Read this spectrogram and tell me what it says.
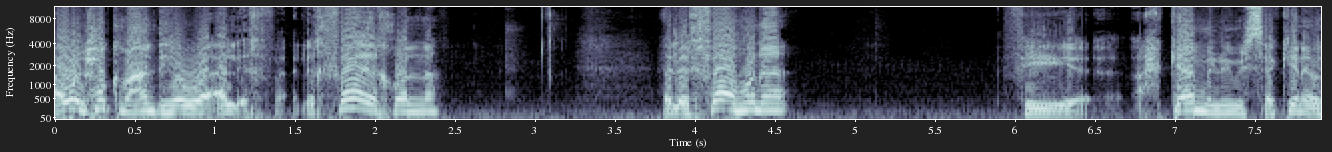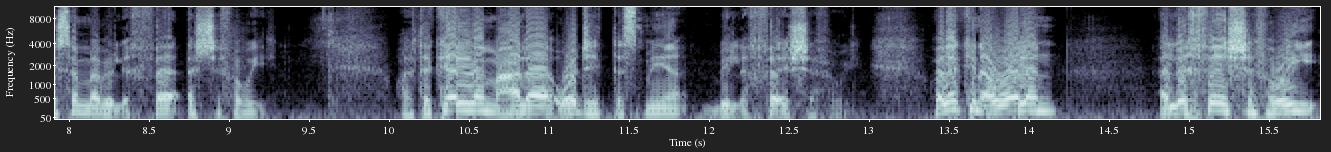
أول حكم عندي هو الإخفاء. الإخفاء يا إخواننا الإخفاء هنا في أحكام الميم الساكنة يسمى بالإخفاء الشفوي وهتكلم على وجه التسمية بالإخفاء الشفوي. ولكن أولا الإخفاء الشفوي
